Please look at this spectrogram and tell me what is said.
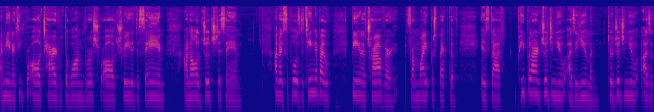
I mean, I think we're all tarred with the one brush, we're all treated the same and all judged the same. And I suppose the thing about being a traveller, from my perspective, is that people aren't judging you as a human, they're judging you as a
